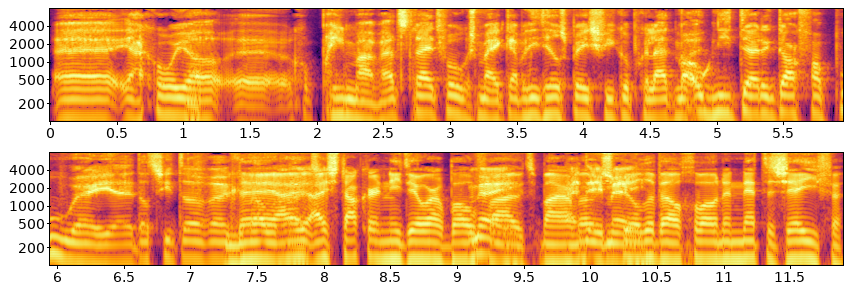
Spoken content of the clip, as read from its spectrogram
Eh, ja, gooi je eh, prima wedstrijd volgens mij. Ik heb er niet heel specifiek op gelet, maar ook niet dat ik dacht van poeh, hey, eh, dat ziet er geweldig Nee, hij, uit. hij stak er niet heel erg bovenuit. Nee, maar hij mee. speelde wel gewoon een nette zeven.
